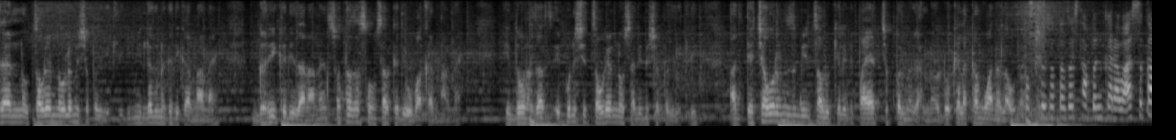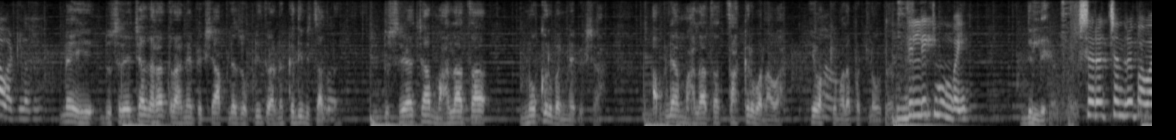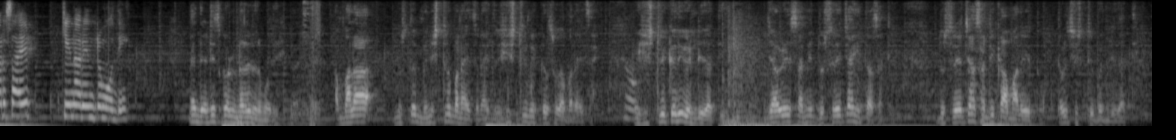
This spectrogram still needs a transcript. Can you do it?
त्र्याण्णव चौऱ्याण्णवला मी शपथ घेतली की मी लग्न कधी करणार नाही घरी कधी जाणार नाही स्वतःचा संसार कधी उभा करणार नाही. ही दोन हजार एकोणीसशे चौऱ्याण्णव साली मी शपथ घेतली आणि त्याच्यावरूनच मी चालू केलं की पायात चप्पल न घालणं डोक्याला कंगवानं लावणं. पक्ष स्वतःचा स्थापन करावा असं का वाटलं? नाही हे दुसऱ्याच्या घरात राहण्यापेक्षा आपल्या झोपडीत राहणं कधी बी चांगलं दुसऱ्याच्या महालाचा नोकर बनण्यापेक्षा आपल्या महालाचा चाकर बनावा हे वाक्य मला पटलं होतं. दिल्ली की मुंबई? दिल्ली. शरदचंद्र पवार साहेब की नरेंद्र मोदी? नाही that is called Narendra Modi. मला नुसतं मिनिस्टर बनायचं नाही तर हिस्ट्री मेकर सुद्धा बनायचं आहे. हिस्ट्री कधी घडली जाते? ज्यावेळेस आम्ही दुसऱ्याच्या हितासाठी दुसऱ्याच्यासाठी कामाला येतो त्यावेळेस हिस्ट्री बनली जाते.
